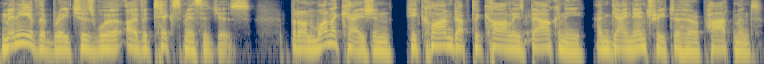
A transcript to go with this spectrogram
Many of the breaches were over text messages, but on one occasion, he climbed up to Kylie's balcony and gained entry to her apartment.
